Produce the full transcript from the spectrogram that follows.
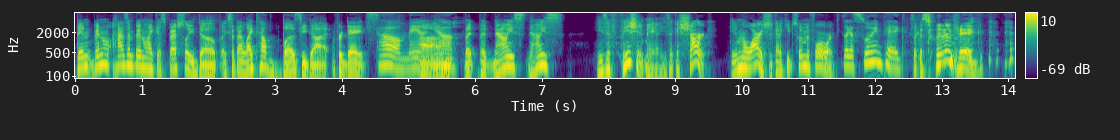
Ben Ben hasn't been like especially dope. Except I liked how buzzed he got for dates. oh man, Um, yeah. But but now he's now he's he's efficient, man. He's like a shark. Get him in the water. He's just got to keep swimming forward. He's like a swimming pig. It's like a swimming pig.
